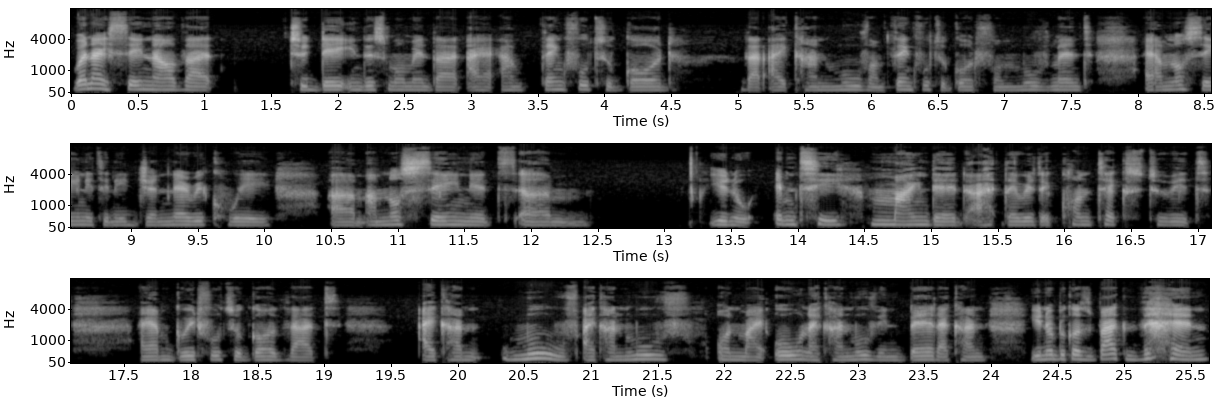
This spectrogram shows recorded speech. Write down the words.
when I say now that today in this moment that I am thankful to God that I can move. I'm thankful to God for movement. I am not saying it in a generic way. Um, I'm not saying it, um, you know, empty minded. There is a context to it. I am grateful to God that I can move. I can move on my own. I can move in bed. I can, you know, because back then,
